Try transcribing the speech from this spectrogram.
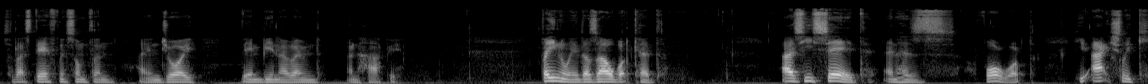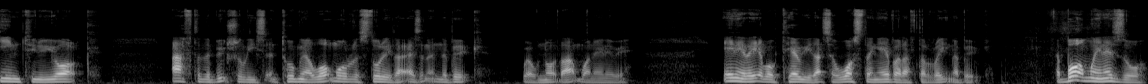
so that's definitely something I enjoy, them being around and happy. Finally, there's Albert Kidd. As he said in his foreword, he actually came to New York after the book's release and told me a lot more of the story that isn't in the book. Well, not that one anyway. Any writer will tell you that's the worst thing ever after writing a book. The bottom line is, though,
